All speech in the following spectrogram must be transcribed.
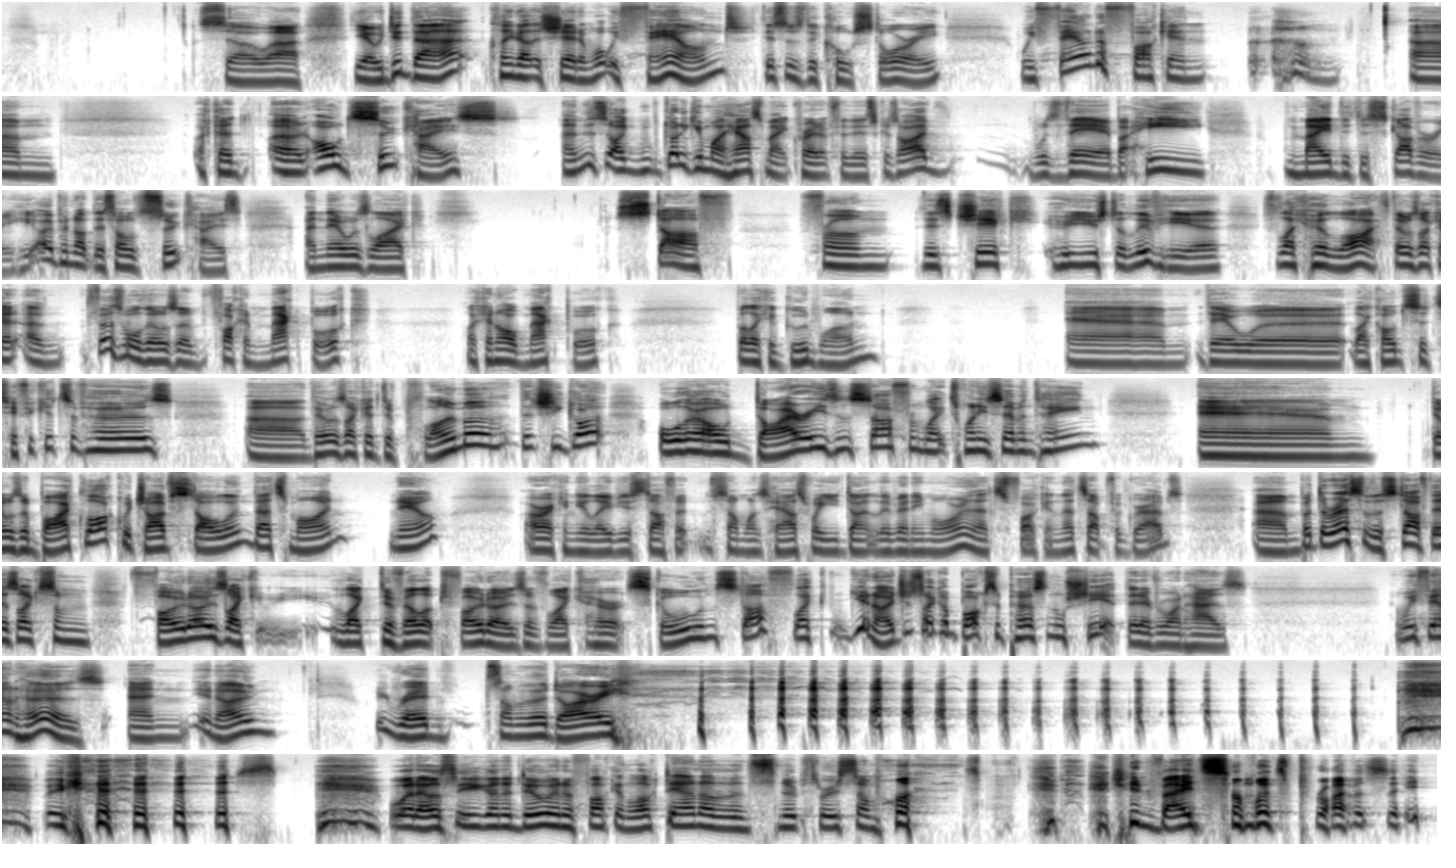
So uh, yeah, we did that, cleaned out the shed, and what we found, this is the cool story, we found a fucking um like a an old suitcase, and this I've got to give my housemate credit for this because I was there, but he made the discovery. He opened up this old suitcase, and there was like stuff from this chick who used to live here for like her life. There was like a, a first of all, there was a fucking MacBook, like an old MacBook, but like a good one. Um, there were like old certificates of hers. Uh, there was like a diploma that she got, all her old diaries and stuff from like 2017. And there was a bike lock, which I've stolen. That's mine now. I reckon you leave your stuff at someone's house where you don't live anymore, and that's fucking that's up for grabs. Um, but the rest of the stuff, there's like some photos, like like developed photos of like her at school and stuff, like you know, just like a box of personal shit that everyone has. And we found hers, and you know, we read some of her diary. because what else are you gonna do in a fucking lockdown other than snoop through someone's invade someone's privacy?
